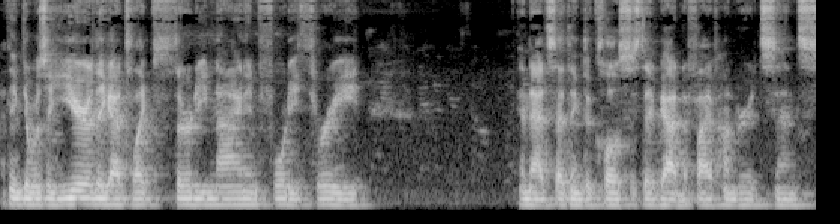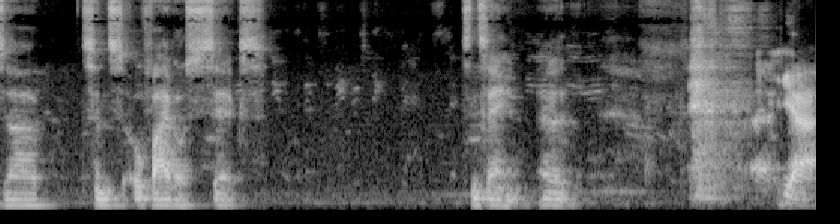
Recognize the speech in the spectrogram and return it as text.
I think there was a year they got to like 39 and 43. And that's, I think, the closest they've gotten to 500 since uh, since 0506. It's insane. Uh, yeah,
